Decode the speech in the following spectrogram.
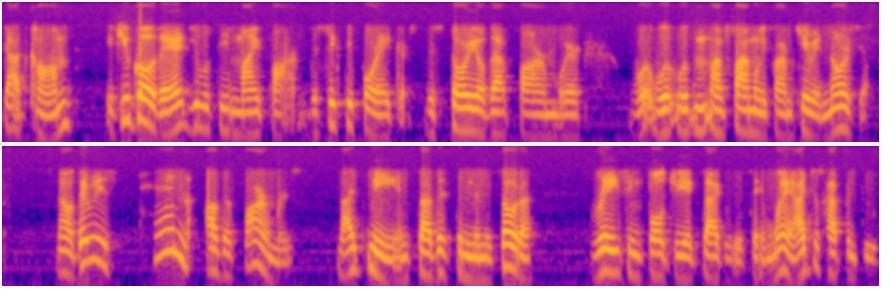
dot com. If you go there, you will see my farm, the 64 acres, the story of that farm where, where, where my family farm here in Northfield. Now there is 10 other farmers like me in southeastern Minnesota, raising poultry exactly the same way. I just happen to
